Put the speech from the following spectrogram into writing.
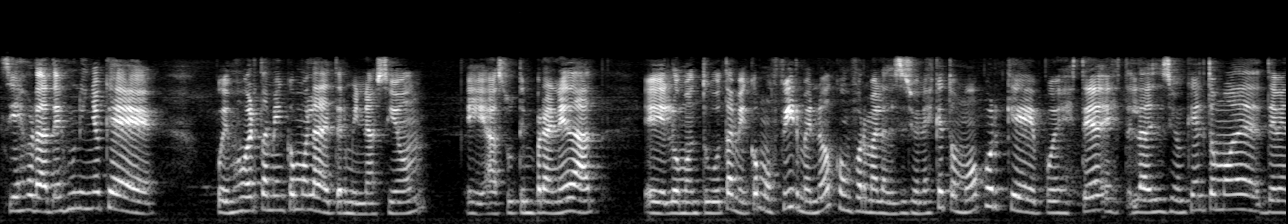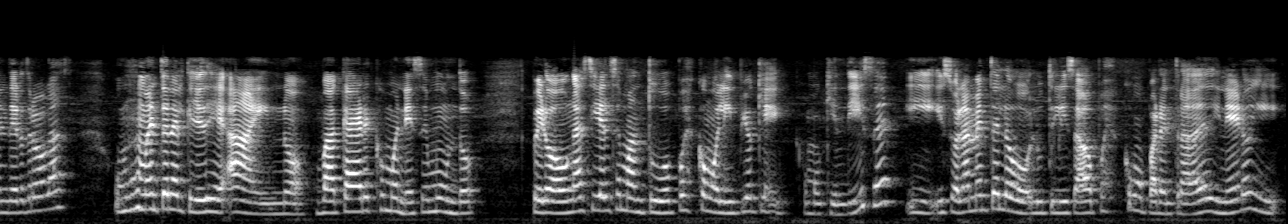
Sí, es verdad, es un niño que podemos ver también como la determinación eh, a su temprana edad eh, lo mantuvo también como firme, ¿no? Conforme a las decisiones que tomó, porque pues este, este la decisión que él tomó de, vender drogas, un momento en el que yo dije, ay, no, va a caer como en ese mundo, pero aún así él se mantuvo pues como limpio, como quien dice, y, solamente lo, utilizaba pues como para entrada de dinero y,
